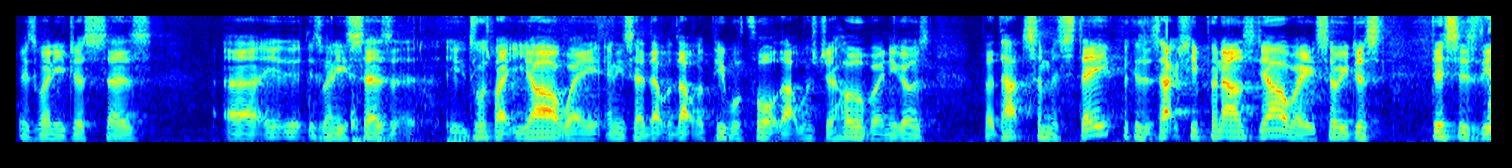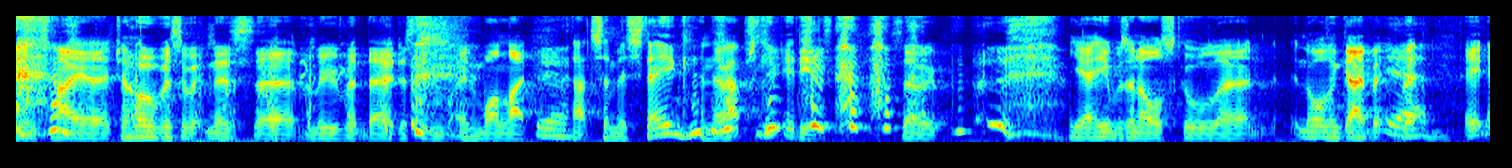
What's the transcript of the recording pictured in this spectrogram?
is when he just says. Uh, is when he says he talks about Yahweh and he said that that people thought that was Jehovah and he goes but that's a mistake because it's actually pronounced Yahweh so he just this is the entire Jehovah's Witness uh, movement there just in, in one line Yeah. that's a mistake and they're absolute idiots so yeah he was an old school uh, northern guy but, Yeah. but and,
